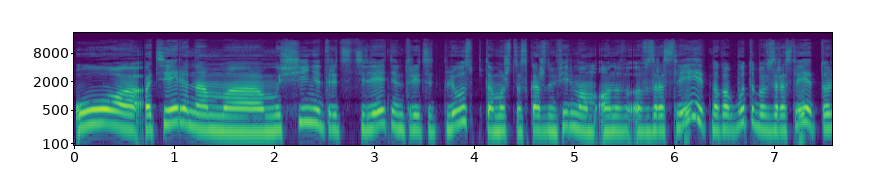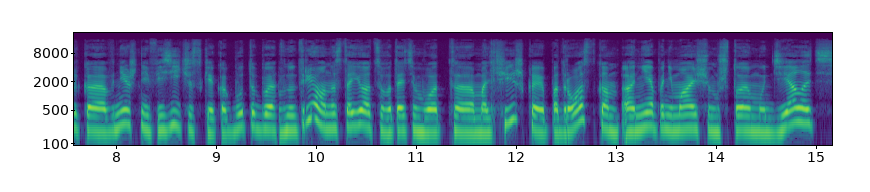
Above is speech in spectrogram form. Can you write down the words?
о потерянном э, мужчине 30-летнем, 30+, потому что с каждым фильмом он взрослеет, но как будто бы взрослеет только внешне, физически, как будто бы внутри он остается вот этим вот э, мальчишкой, подростком, э, не понимающим, что ему делать,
